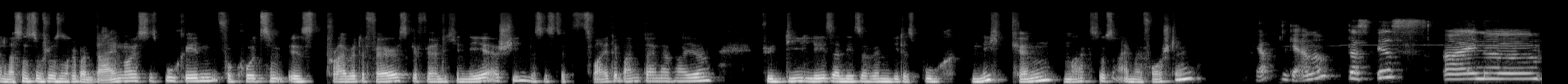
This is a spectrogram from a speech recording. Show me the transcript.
Dann lass uns zum Schluss noch über dein neuestes Buch reden. Vor kurzem ist Private Affairs, Gefährliche Nähe erschienen. Das ist der zweite Band deiner Reihe. Für die Leser, Leserinnen, die das Buch nicht kennen, magst du es einmal vorstellen? Ja, gerne. Das ist eine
